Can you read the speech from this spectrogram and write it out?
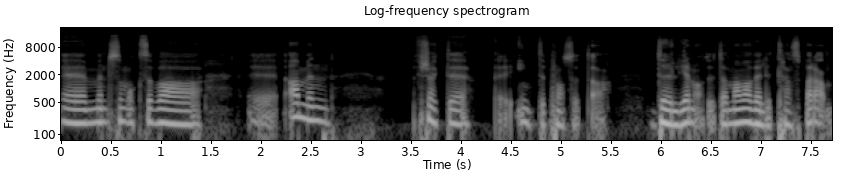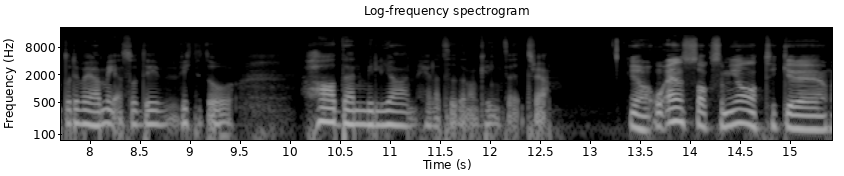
eh, men som också var eh, ja, men, försökte eh, inte på något sätt ja, dölja något, utan man var väldigt transparent och det var jag med. Så det är viktigt att ha den miljön hela tiden omkring sig, tror jag. Ja, och en sak som jag tycker är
